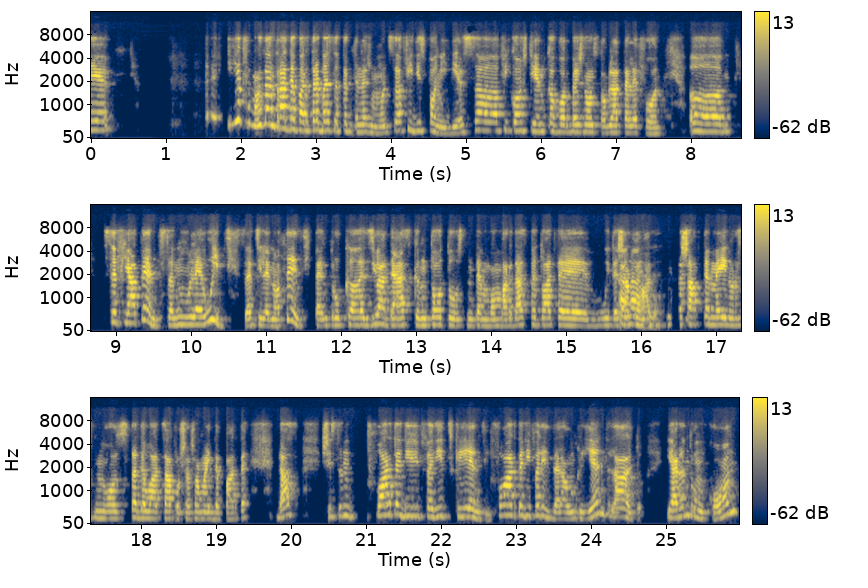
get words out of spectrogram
e frumos, dar într-adevăr trebuie să te întâlnești mult, să fii disponibil, să fii conștient că vorbești non-stop la telefon, uh, să fii atent, să nu le uiți, să ți le notezi, pentru că ziua de azi, când totul suntem bombardați pe toate, uite și acum, șapte mail-uri, 100 de WhatsApp-uri și așa mai departe, da? Și sunt foarte diferiți clienții, foarte diferiți de la un client la altul. Iar într-un cont,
